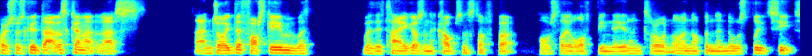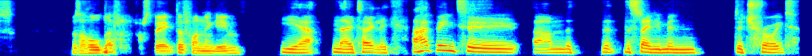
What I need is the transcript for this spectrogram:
which was good. That was kind of that's I enjoyed the first game with with the Tigers and the Cubs and stuff, but obviously I loved being there in Toronto and up in the nosebleed seats. It was a whole different perspective on the game. Yeah, no, totally. I have been to um, the, the the stadium in Detroit,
